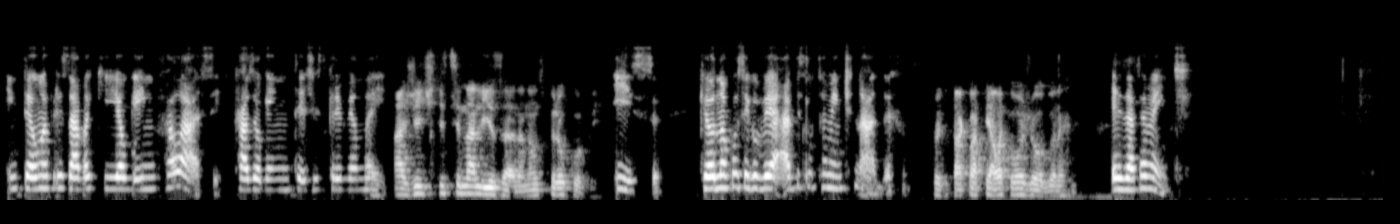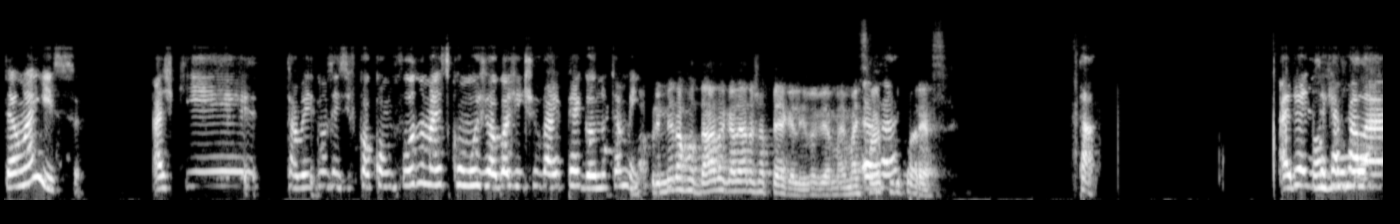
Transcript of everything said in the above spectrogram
Então eu precisava que alguém falasse, caso alguém esteja escrevendo aí. A gente te sinaliza, Ana, não se preocupe. Isso. Que eu não consigo ver absolutamente nada. Porque tá com a tela com o jogo, né? Exatamente. Então é isso. Acho que talvez, não sei se ficou confuso, mas com o jogo a gente vai pegando também. Na primeira rodada a galera já pega ali, vai ver, é mais fácil uhum. do que parece. Tá. Ariane, você quer falar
